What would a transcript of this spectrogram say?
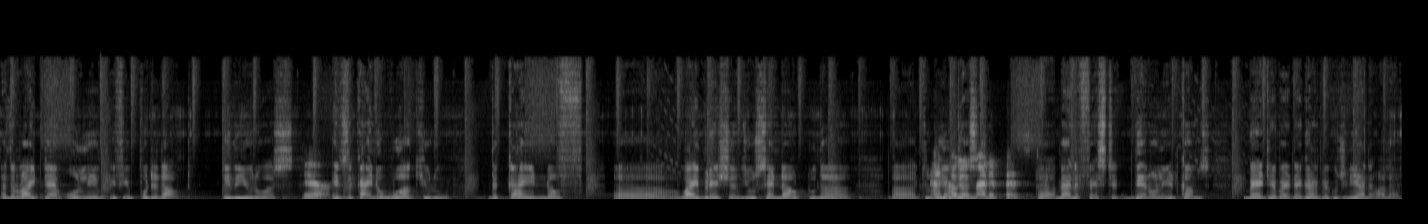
at the right time only if you put it out in the universe. Yeah. It's the kind of work you do, the kind of uh, vibrations you send out to the to do manifest manifested then only it comes बैठे बैठे घर पे कुछ नहीं आने वाला है।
